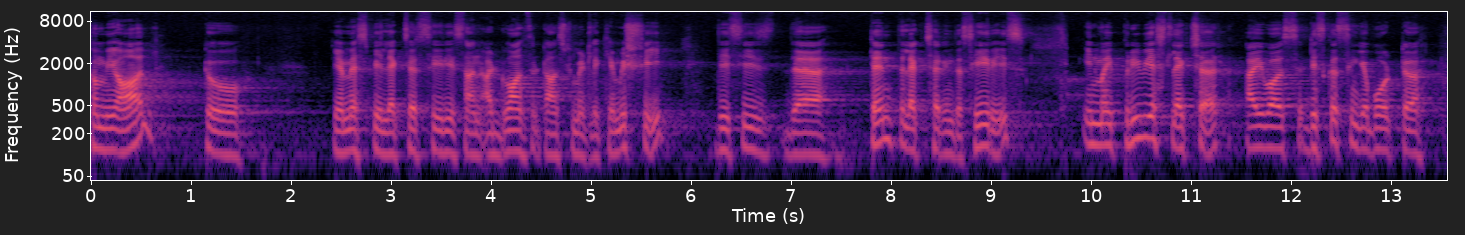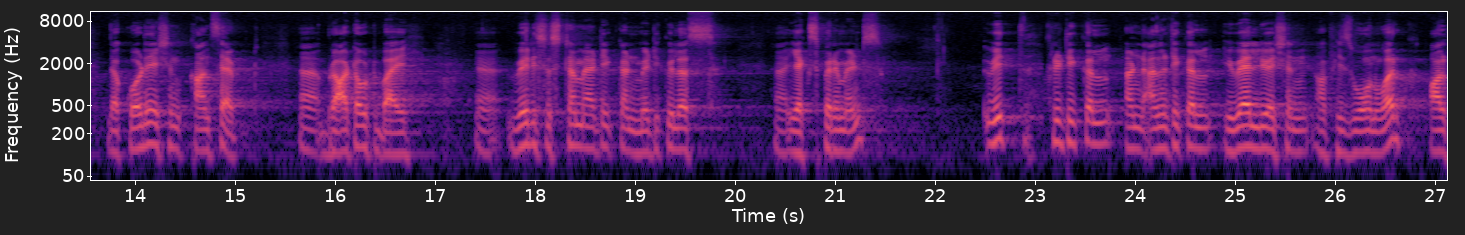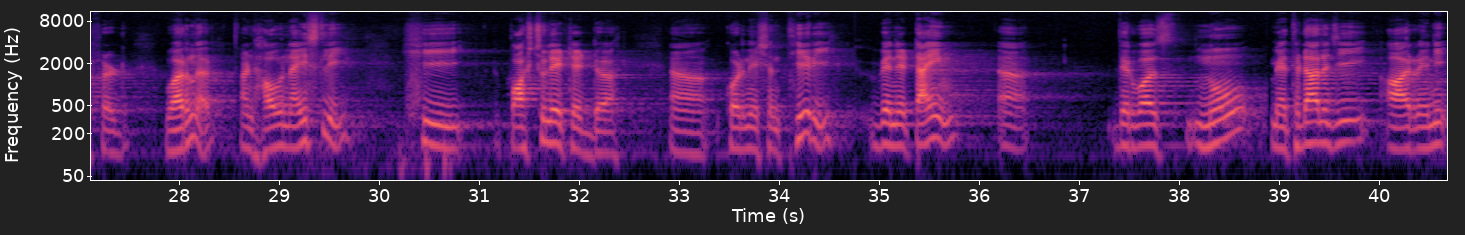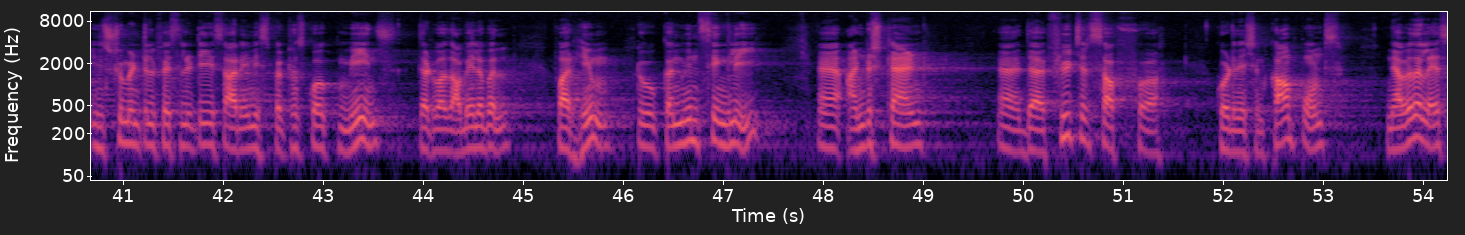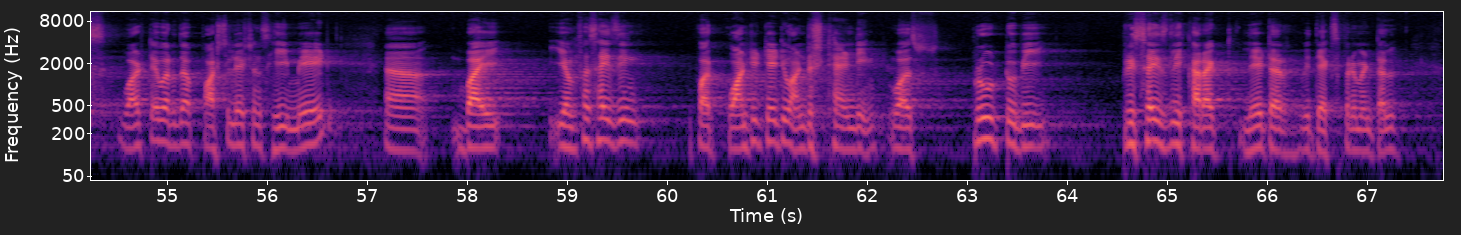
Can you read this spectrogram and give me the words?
welcome you all to MSB lecture series on advanced transfer chemistry. This is the 10th lecture in the series. In my previous lecture I was discussing about uh, the coordination concept uh, brought out by uh, very systematic and meticulous uh, experiments with critical and analytical evaluation of his own work Alfred Werner and how nicely he postulated uh, uh, coordination theory when a time uh, there was no methodology or any instrumental facilities or any spectroscope means that was available for him to convincingly uh, understand uh, the features of uh, coordination compounds. Nevertheless, whatever the postulations he made by emphasizing for quantitative understanding was proved to be precisely correct later with experimental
